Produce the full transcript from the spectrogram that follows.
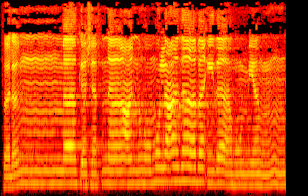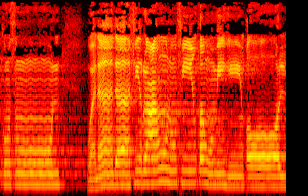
فلما كشفنا عنهم العذاب إذا هم ينكثون ونادى فرعون في قومه قال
